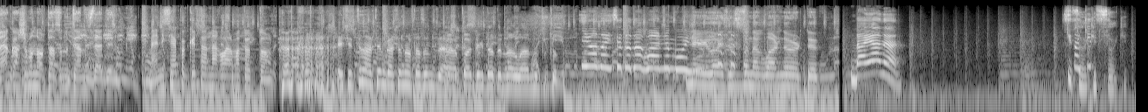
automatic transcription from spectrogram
Mən qaşımın ortasını təmizlədim. Mən isə bu gün dırnaqlarımı tutdum. Eşitdin Artyom qaşının ortasını düzəltdi. Patikdə dırnaqlarını tutub. Yana isə dodaqlarını boyayıb. Leyla isə sızanaqlarını örtüb. Dayanın. Sakit, sakit.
